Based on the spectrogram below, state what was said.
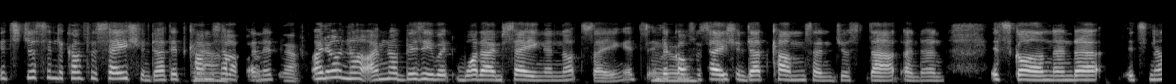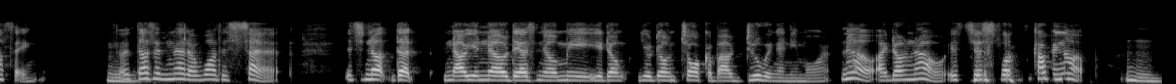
it's just in the conversation that it comes yeah. up and it yeah. i don't know i'm not busy with what i'm saying and not saying it's in the conversation that comes and just that and then it's gone and uh, it's nothing mm. so it mm. doesn't matter what is said it's not that now you know there's no me you don't you don't talk about doing anymore no i don't know it's just what's coming up mm.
